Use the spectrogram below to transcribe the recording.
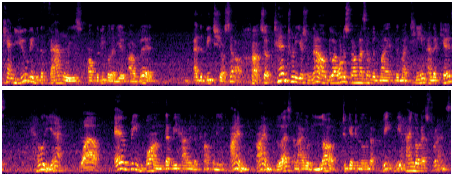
can you be with the families of the people that you are with at the beach yourself? Huh. So 10, 20 years from now, do I want to surround myself with my with my team and their kids? Hell yeah. Wow. Everyone that we have in the company, I'm I'm blessed and I would love to get to know them. We, we hang out as friends.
